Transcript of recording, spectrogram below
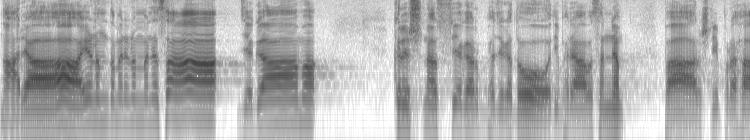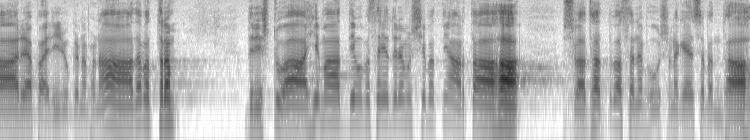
നാരായണം തമരണം മനസാ ജഗാമ. കൃഷ്ണസ്യ ഗർഭജഗതോതിഭരാവസന്നം പാർഷ്ണിപ്രഹാര പരിരുഗണഭണാദപത്രം ദൃഷ്ട്വാ ഹിമാദ്യമുപസേതുരമുഷ്യപത്ന്യാർത്താः ശ്രദ്ധദ്വസനഭൂഷണകേശബന്ധാः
